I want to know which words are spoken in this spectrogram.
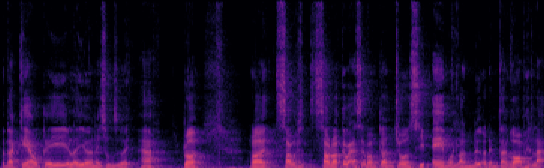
Chúng ta kéo cái layer này xuống dưới ha. Rồi. Rồi sau sau đó các bạn sẽ bấm Ctrl Shift E một lần nữa để chúng ta gom hết lại.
